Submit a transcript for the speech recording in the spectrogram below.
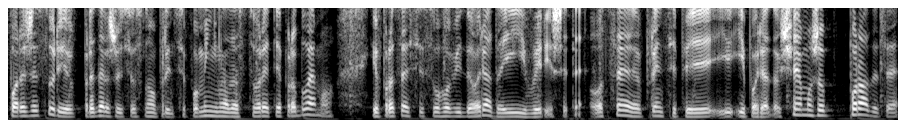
по режисурі придержуюсь основного принципу. Мені треба створити проблему і в процесі свого відеоряду її вирішити. Оце, в принципі, і, і порядок. Що я можу порадити?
